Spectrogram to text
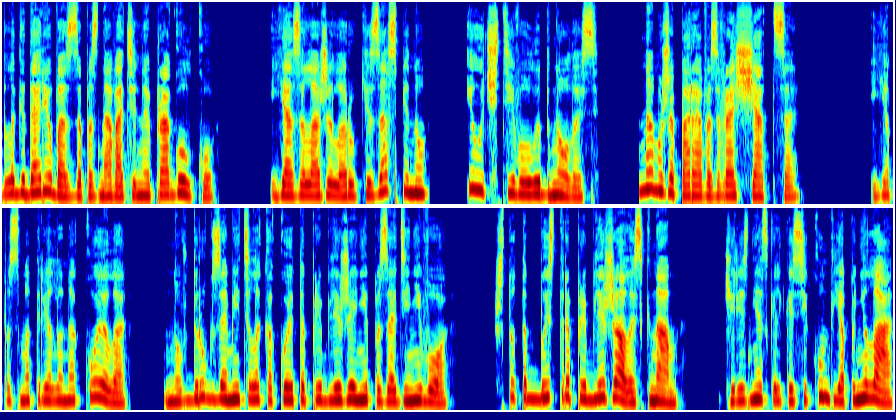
благодарю вас за познавательную прогулку». Я заложила руки за спину и учтиво улыбнулась. «Нам уже пора возвращаться». Я посмотрела на Койла, но вдруг заметила какое-то приближение позади него. Что-то быстро приближалось к нам. Через несколько секунд я поняла,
